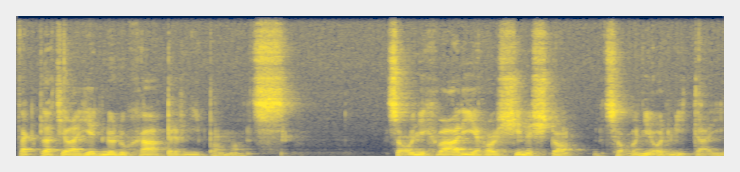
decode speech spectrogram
tak platila jednoduchá první pomoc. Co oni chválí je horší než to, co oni odmítají.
